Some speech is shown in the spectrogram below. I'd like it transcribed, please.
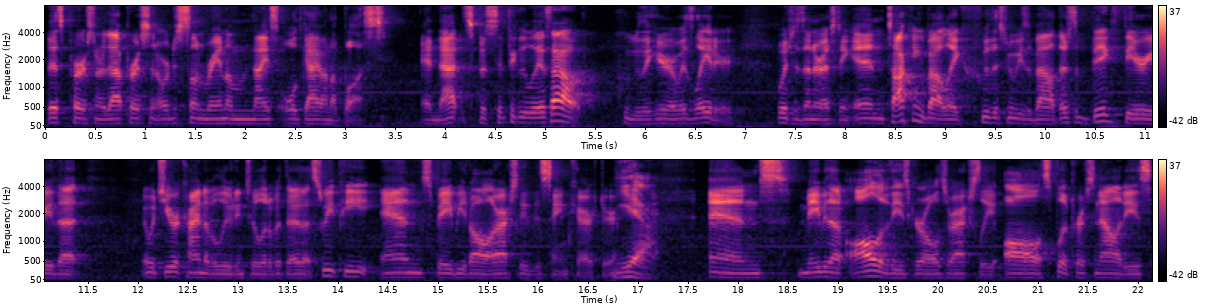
this person or that person or just some random nice old guy on a bus. And that specifically lays out who the hero is later, which is interesting. And talking about like who this movie's about, there's a big theory that which you were kind of alluding to a little bit there, that Sweet Pea and Baby Doll are actually the same character Yeah, and maybe that all of these girls are actually all split personalities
